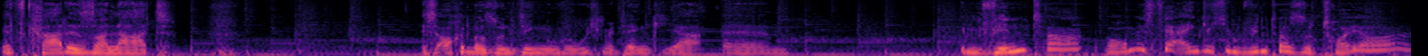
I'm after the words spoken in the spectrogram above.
jetzt gerade Salat ist auch immer so ein Ding, wo ich mir denke, ja, ähm, im Winter, warum ist der eigentlich im Winter so teuer?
